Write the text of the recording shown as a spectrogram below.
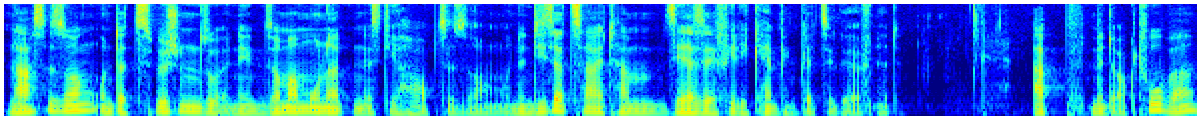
Nachsaison und dazwischen, so in den Sommermonaten, ist die Hauptsaison. Und in dieser Zeit haben sehr, sehr viele Campingplätze geöffnet. Ab Mitte Oktober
